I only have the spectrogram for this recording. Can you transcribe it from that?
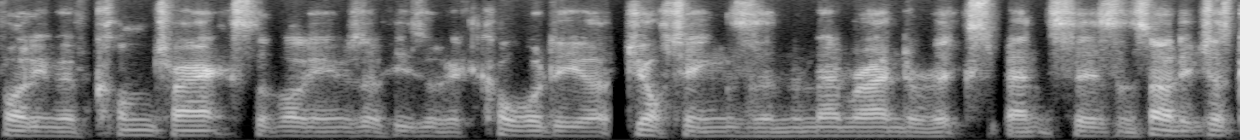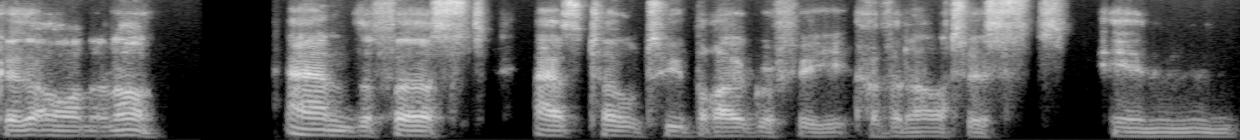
volume of contracts, the volumes of his recordia, jottings and the memoranda of expenses, and so on. It just goes on and on. and the first as told to biography of an artist in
